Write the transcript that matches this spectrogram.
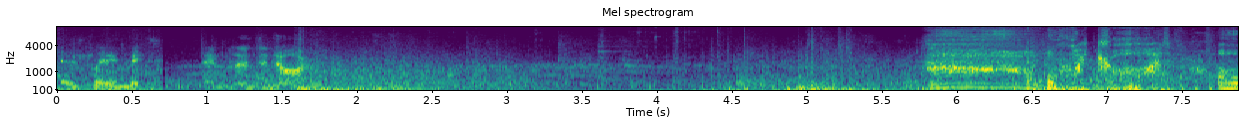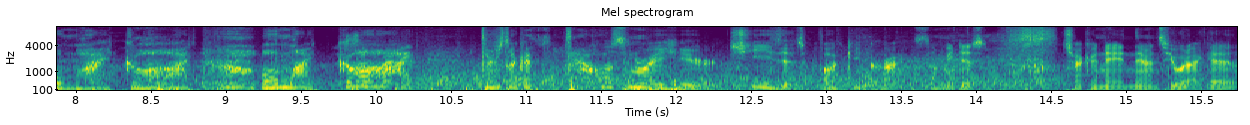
There's plenty of Mex. They blew the door. Oh my god. Oh my god. Oh my god. There's like a thousand right here. Jesus fucking Christ. Let me just chuck a name there and see what I get.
